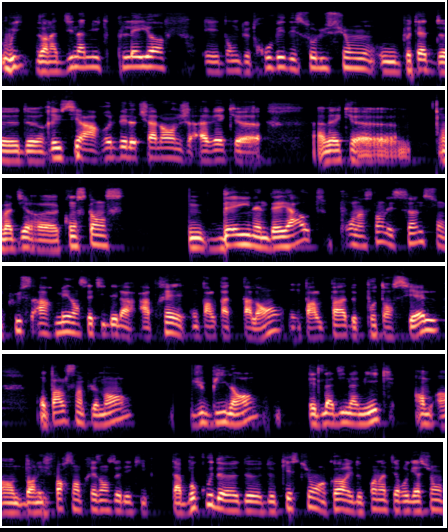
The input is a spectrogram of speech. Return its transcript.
oui, dans la dynamique playoff et donc de trouver des solutions ou peut-être de, de réussir à relever le challenge avec, euh, avec euh, on va dire, euh, constance day in and day out, pour l'instant, les Suns sont plus armés dans cette idée-là. Après, on parle pas de talent, on parle pas de potentiel, on parle simplement du bilan et de la dynamique en- en- dans les forces en présence de l'équipe. Tu as beaucoup de, questions encore et de points d'interrogation.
